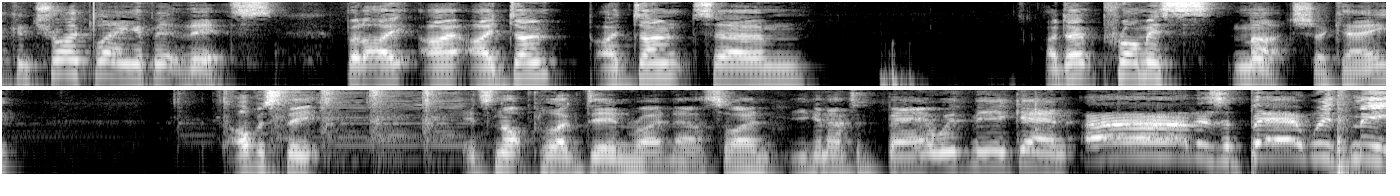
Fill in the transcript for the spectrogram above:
I can try playing a bit of this, but I, I, I don't, I don't, um, I don't promise much. Okay, obviously, it's not plugged in right now, so I, you're gonna have to bear with me again. Ah, there's a bear with me.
